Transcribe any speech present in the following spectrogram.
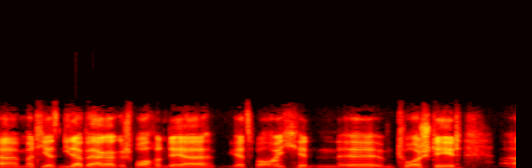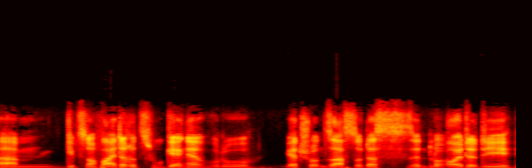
äh, Matthias Niederberger gesprochen, der jetzt bei euch hinten äh, im Tor steht. Ähm, Gibt es noch weitere Zugänge, wo du jetzt schon sagst, so das sind Leute, die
